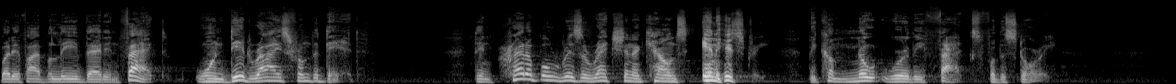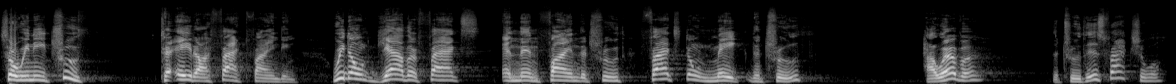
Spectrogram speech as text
But if I believe that in fact one did rise from the dead, then credible resurrection accounts in history become noteworthy facts for the story. So we need truth to aid our fact finding. We don't gather facts and then find the truth. Facts don't make the truth. However, the truth is factual.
